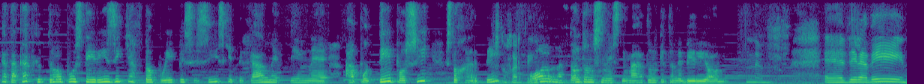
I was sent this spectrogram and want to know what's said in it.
κατά κάποιο τρόπο στηρίζει και αυτό που είπες εσύ σχετικά με την ε, αποτύπωση στο χαρτί, στο χαρτί όλων αυτών των συναισθημάτων και των εμπειριών. Ναι. Ε, δηλαδή,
